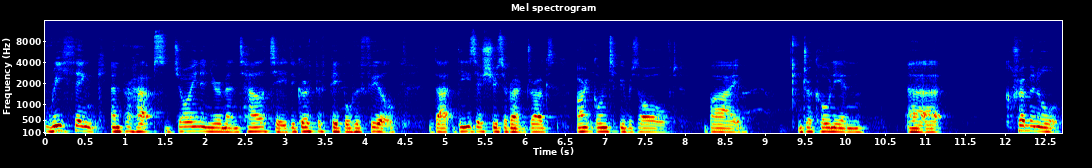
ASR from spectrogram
rethink and perhaps join in your mentality the group of people who feel that these issues around drugs aren't going to be resolved by draconian uh, criminal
